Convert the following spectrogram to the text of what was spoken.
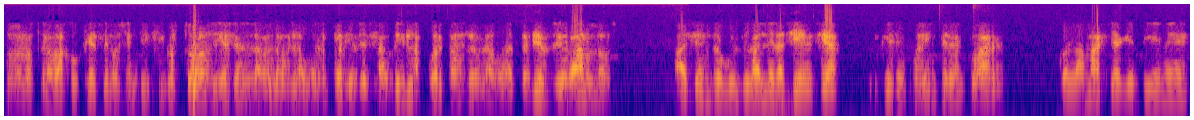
todos los trabajos que hacen los científicos todos los días en los laboratorios, es abrir las puertas de los laboratorios, llevarlos al Centro Cultural de la Ciencia y que se pueda interactuar con la magia que tiene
